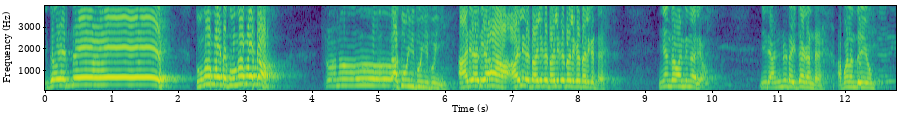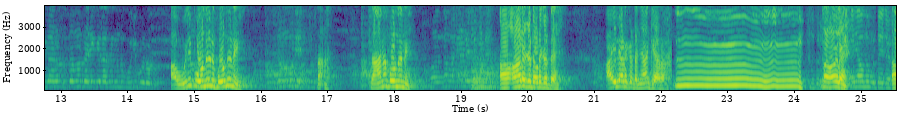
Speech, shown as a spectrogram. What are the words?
ഇതാ വരുന്നേ! തൂങ്ങാൻ പോട്ടെ തൂങ്ങാൻ പോട്ടോ. ആ തൂങ്ങി തൂങ്ങി തൂങ്ങി. ആരെയാ ആര്യ അതിൽ കേട്ടോ അതിൽ കേട്ടോ അതിൽ കേട്ടോ അതിൽ കേട്ടോ അതിൽ കേട്ടെ. ഇനി എന്താ വണ്ടി അറിയോ? ഇനി രണ്ടും ടൈറ്റ് ആക്കണ്ടേ? അപ്പോൾ എന്ത് ചെയ്യും? ആ ഊരി പോന്നേണ് പോന്നേണ്. സാധനം പോന്നേണ്. ആ അടക്കട്ടെ അടക്കട്ടെ അതിലടക്കട്ടെ ഞാൻ കയറാം നാളെ. ആ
